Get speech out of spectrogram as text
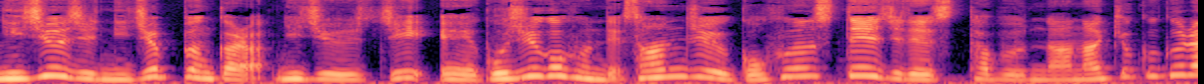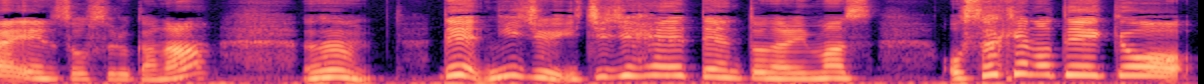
20時20分から20時、えー、55分で35分ステージです。多分7曲ぐらい演奏するかな？うん。で、21時閉店となります。お酒の提供、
